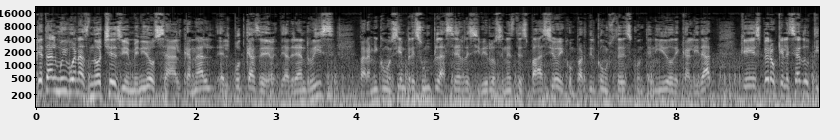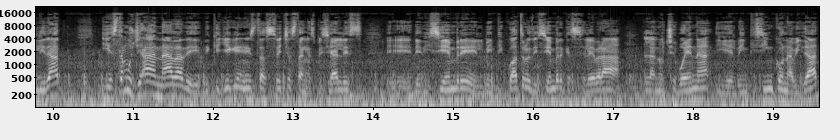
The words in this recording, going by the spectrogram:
¿Qué tal? Muy buenas noches, bienvenidos al canal, el podcast de, Adrián Ruiz. Para mí, como siempre, es un placer recibirlos en este espacio y compartir con ustedes contenido de calidad que espero que les sea de utilidad. Y estamos ya a nada de, que lleguen estas fechas tan especiales eh, de diciembre, el 24 de diciembre que se celebra la Nochebuena y el 25 Navidad.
